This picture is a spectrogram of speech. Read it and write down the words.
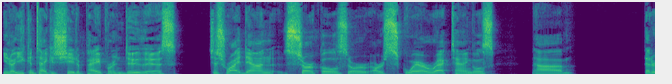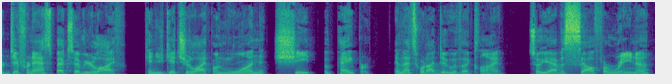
you know, you can take a sheet of paper and do this. Just write down circles or, or square rectangles um, that are different aspects of your life. Can you get your life on one sheet of paper? And that's what I do with a client. So you have a self arena,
